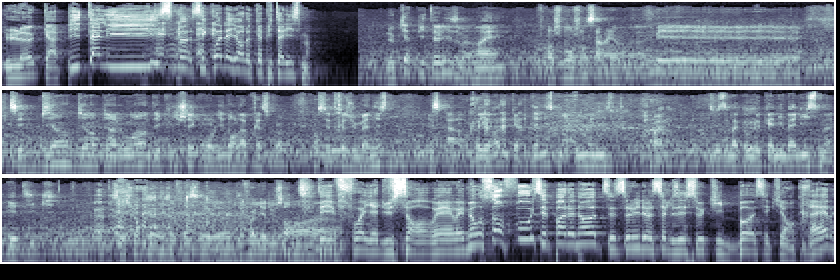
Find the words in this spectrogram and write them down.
Le capitalisme. C'est quoi d'ailleurs le capitalisme? Le capitalisme? Ouais. Franchement, j'en sais rien. Mais c'est bien, bien, bien loin des clichés qu'on lit dans la presse, quoi. C'est très humaniste. Alors, Il peut y avoir du capitalisme humaniste. Ouais. Parce que c'est pas comme le cannibalisme éthique. C'est sûr que des fois, c'est- des fois, il y a du sang. hein. Des fois, il y a du sang. Ouais, ouais, mais on s'en fout, c'est pas le nôtre, c'est celui de celles et ceux qui bossent et qui en crèvent.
